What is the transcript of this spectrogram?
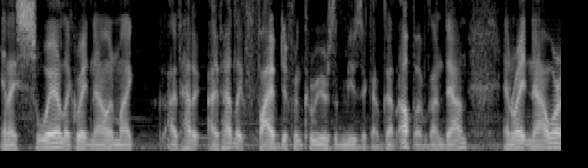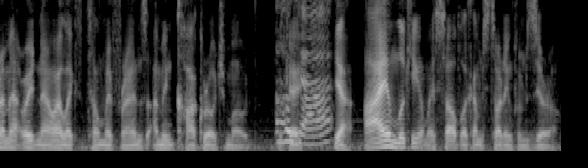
and I swear, like right now in my I've had I've had like five different careers of music. I've gone up, I've gone down, and right now where I'm at right now, I like to tell my friends I'm in cockroach mode. Oh, Okay? yeah? Yeah, I am looking at myself like I'm starting from zero,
